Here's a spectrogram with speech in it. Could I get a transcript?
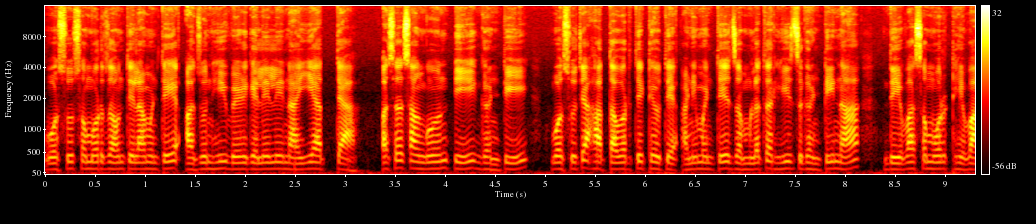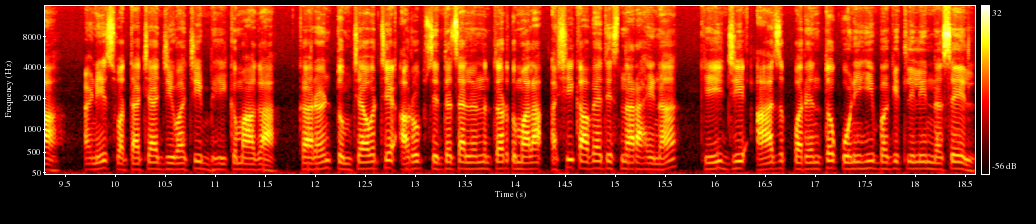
वसू समोर जाऊन तिला म्हणते अजूनही वेळ गेलेली नाही आत्या. असं सांगून ती घंटी वसूच्या हातावरती ठेवते आणि म्हणते जमलं तर हीच घंटी ना देवासमोर ठेवा आणि स्वतःच्या जीवाची भीक मागा. कारण तुमच्यावरचे आरोप सिद्ध झाल्यानंतर तुम्हाला अशी काव्या दिसणार आहे ना की जी आजपर्यंत कोणीही बघितलेली नसेल.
